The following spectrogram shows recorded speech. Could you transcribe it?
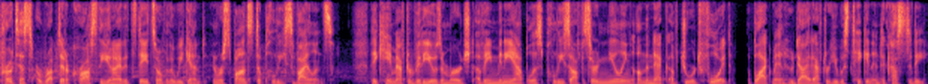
Protests erupted across the United States over the weekend in response to police violence. They came after videos emerged of a Minneapolis police officer kneeling on the neck of George Floyd, a black man who died after he was taken into custody.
